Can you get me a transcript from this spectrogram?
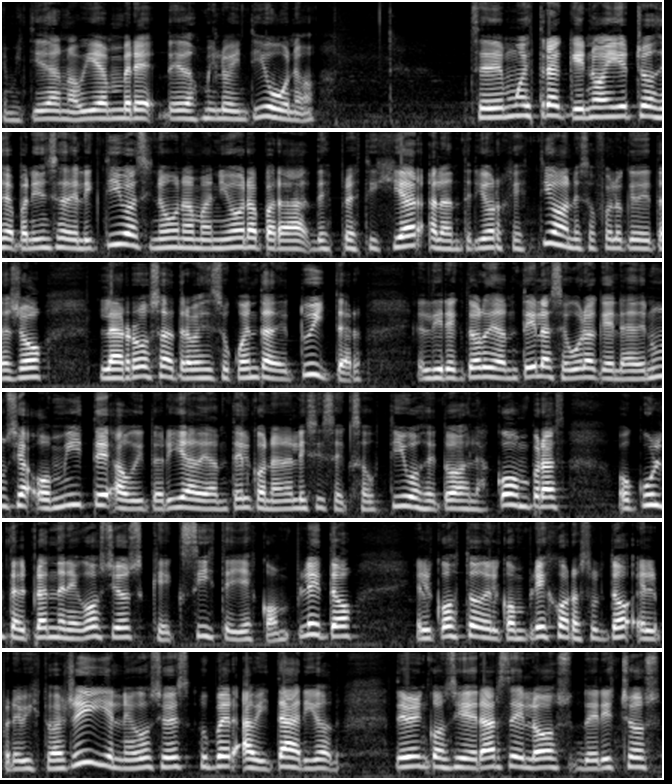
emitida en noviembre de 2021 se demuestra que no hay hechos de apariencia delictiva, sino una maniobra para desprestigiar a la anterior gestión. Eso fue lo que detalló La Rosa a través de su cuenta de Twitter. El director de Antel asegura que la denuncia omite auditoría de Antel con análisis exhaustivos de todas las compras, oculta el plan de negocios que existe y es completo. El costo del complejo resultó el previsto allí y el negocio es superhabitario. Deben considerarse los derechos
